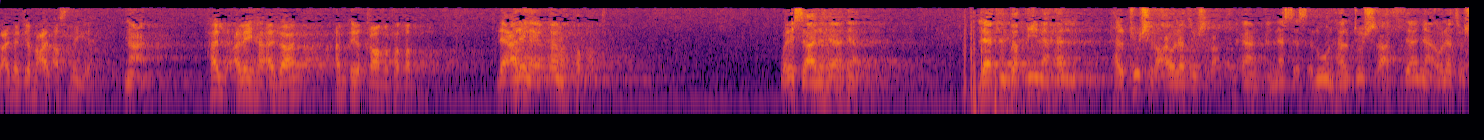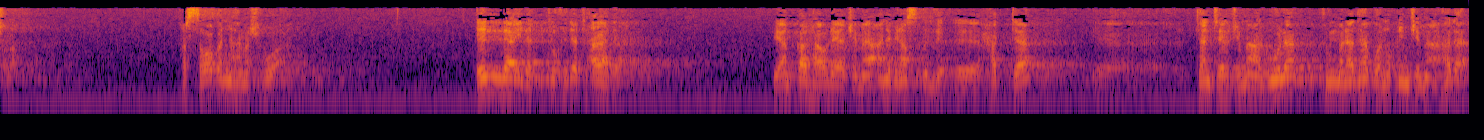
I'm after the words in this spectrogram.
بعد الجماعة الأصلية. نعم. هل عليها أذان أم إقامة فقط؟ لا عليها إقامة فقط. وليس عليها أذان. لكن بقينا هل هل تشرع أو لا تشرع؟ الآن الناس يسألون هل تشرع الثانية أو لا تشرع. فالصواب أنها مشروعة. إلا إذا اتخذت عادة بأن قال هؤلاء الجماعة نبي نصبر حتى تنتهي الجماعة الأولى ثم نذهب ونقيم جماعة. هذا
